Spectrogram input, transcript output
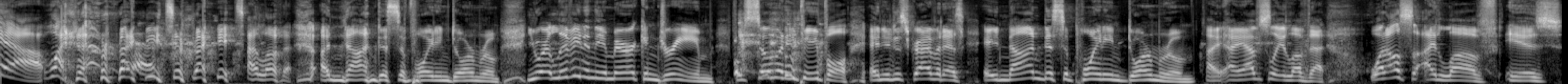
Yeah, why not? Right, right. I love that. A non-disappointing dorm room. You are living in the American dream for so many people, and you describe it as a non-disappointing dorm room. I, I absolutely love that. What else I love is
